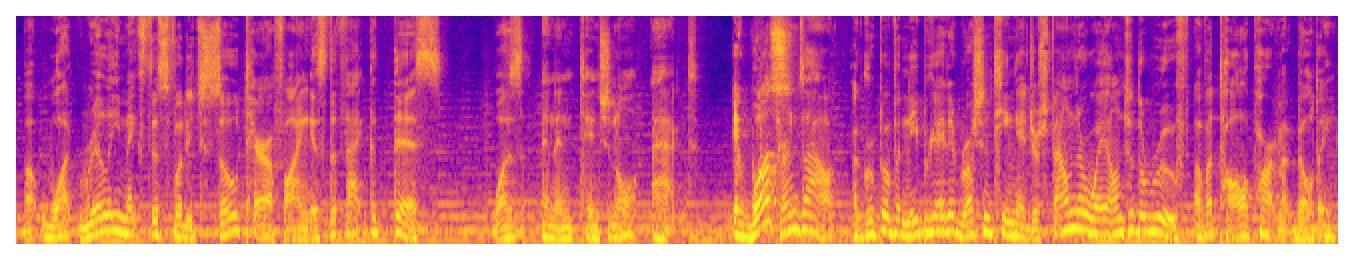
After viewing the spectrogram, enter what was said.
But what really makes this footage so terrifying is the fact that this was an intentional act. It was? Turns out, a group of inebriated Russian teenagers found their way onto the roof of a tall apartment building.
